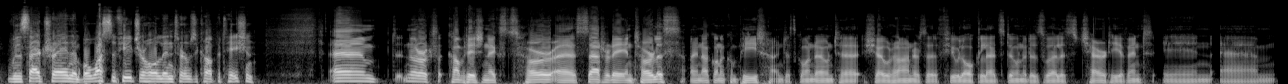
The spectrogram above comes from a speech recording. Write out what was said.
we'll start training. But what's the future hold in terms of competition? Um, another competition next her uh, Saturday in Thurles. I'm not going to compete. I'm just going down to shout on. There's a few local lads doing it as well. It's a charity event in um,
